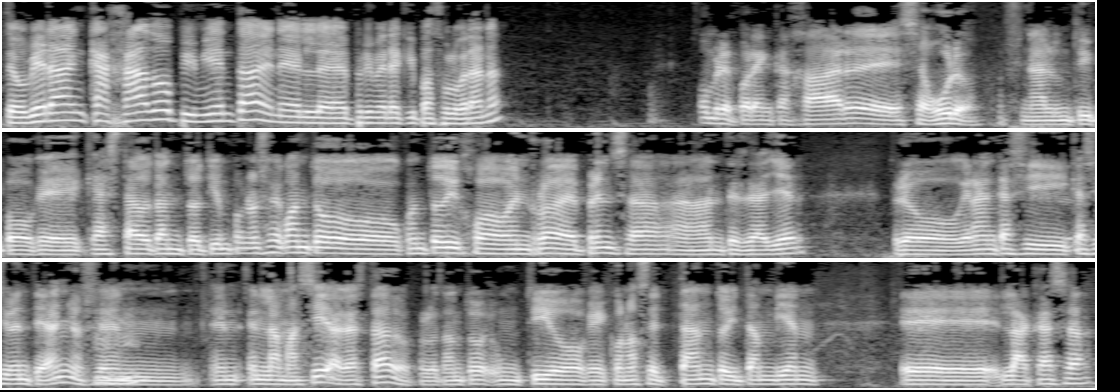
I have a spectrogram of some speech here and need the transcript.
¿te hubiera encajado Pimienta en el eh, primer equipo azulgrana? Hombre, por encajar, eh, seguro. Al final, un tipo que, que ha estado tanto tiempo, no sé cuánto, cuánto dijo en rueda de prensa antes de ayer, pero eran casi, casi 20 años en, en, en la Masía que ha estado. Por lo tanto, un tío que conoce tanto y tan bien eh, la casa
